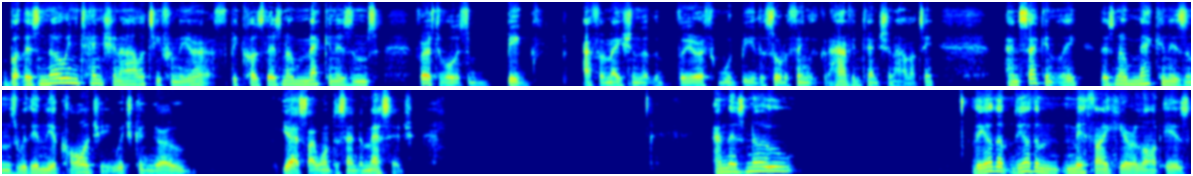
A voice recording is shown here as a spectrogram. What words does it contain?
But there's no intentionality from the earth because there's no mechanisms. First of all, it's a big affirmation that the, the earth would be the sort of thing that could have intentionality. And secondly, there's no mechanisms within the ecology which can go, yes, I want to send a message. And there's no the other the other myth I hear a lot is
